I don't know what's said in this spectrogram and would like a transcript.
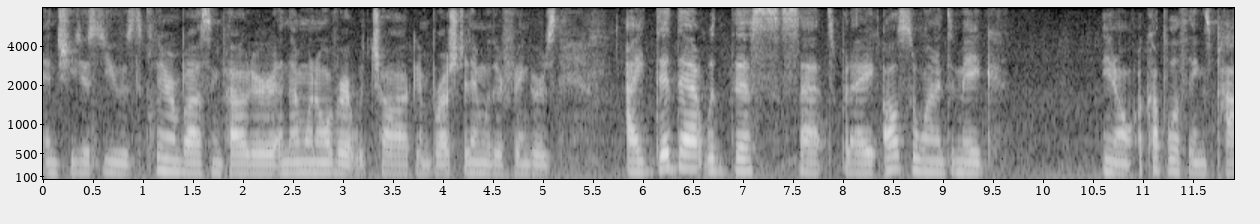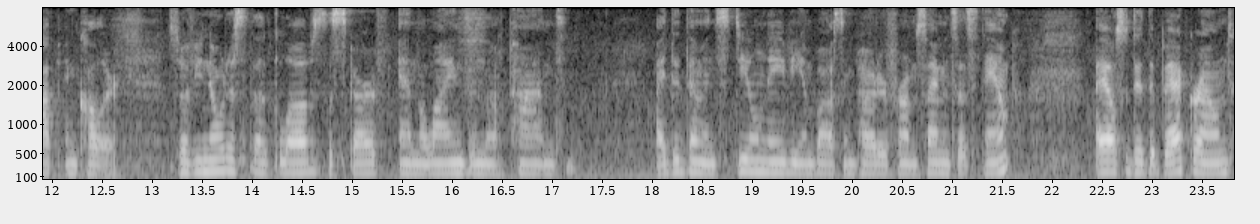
and she just used clear embossing powder and then went over it with chalk and brushed it in with her fingers. I did that with this set, but I also wanted to make, you know, a couple of things pop in color. So if you notice the gloves, the scarf, and the lines in the pond, I did them in steel navy embossing powder from Simon Says Stamp. I also did the background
